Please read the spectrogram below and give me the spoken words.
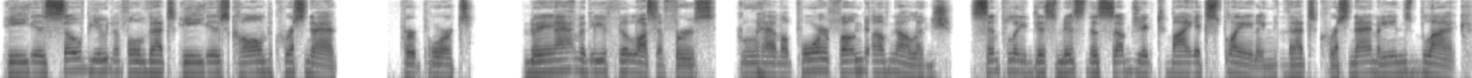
He is so beautiful that he is called Krishna. Purport Mayavadi philosophers, who have a poor fund of knowledge, simply dismiss the subject by explaining that Krishna means black.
